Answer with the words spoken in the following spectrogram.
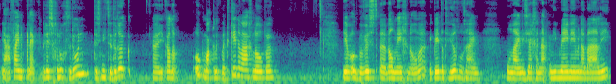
ja, fijne plek. Er is genoeg te doen. Het is niet te druk. je kan er ook makkelijk met de kinderwagen lopen. Die hebben we ook bewust wel meegenomen. Ik weet dat heel veel zijn online die zeggen, nou, niet meenemen naar Bali.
